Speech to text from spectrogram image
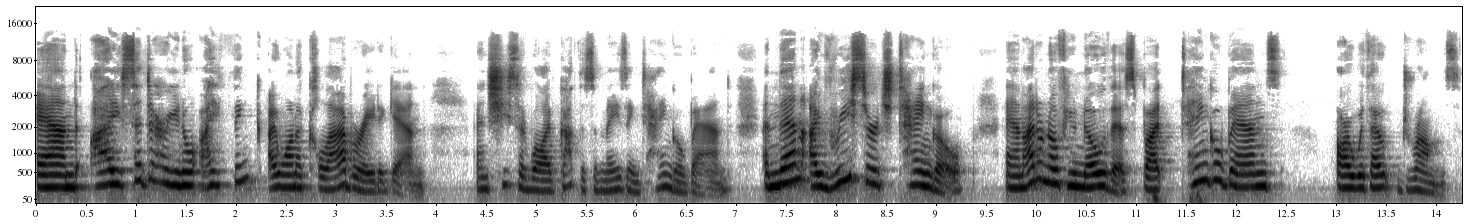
And I said to her, you know, I think I want to collaborate again. And she said, well, I've got this amazing tango band. And then I researched tango. And I don't know if you know this, but tango bands are without drums.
